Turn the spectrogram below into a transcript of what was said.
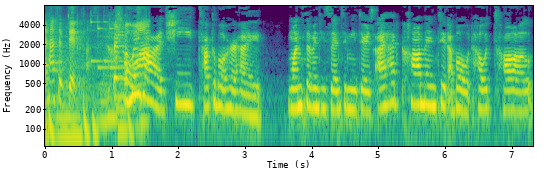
157ค่ะ เป็นแบ Oh บ my ว่า god, she talked about her height. 170 centimeters. I had commented about how tall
